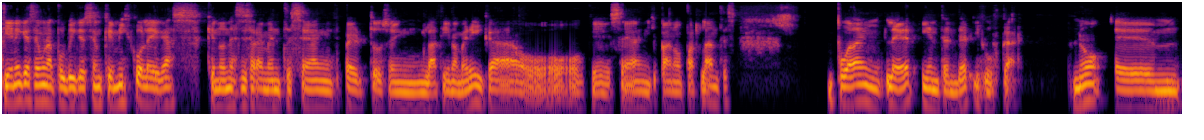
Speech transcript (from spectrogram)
tiene que ser una publicación que mis colegas, que no necesariamente sean expertos en Latinoamérica o, que sean hispanoparlantes, puedan leer y entender y juzgar. ¿no? Em,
